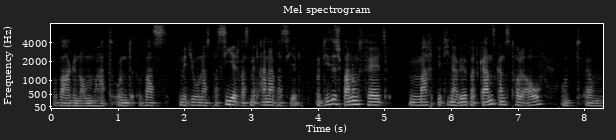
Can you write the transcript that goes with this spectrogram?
wahrgenommen hat und was mit Jonas passiert, was mit Anna passiert. Und dieses Spannungsfeld macht Bettina Wilpert ganz, ganz toll auf und ähm,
